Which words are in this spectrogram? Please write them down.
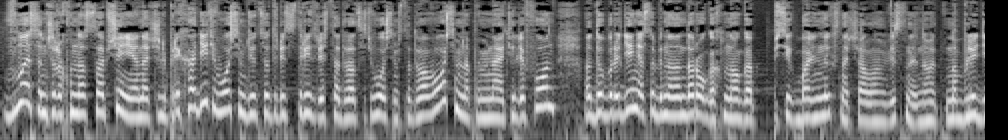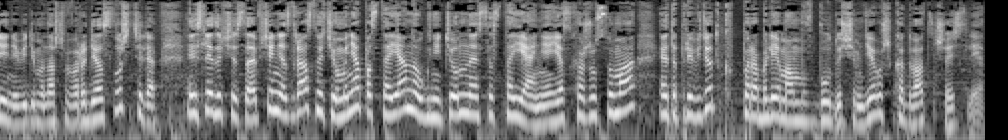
В мессенджерах у нас сообщения начали приходить. 8 933 328 128. Напоминаю, телефон. Добрый день. Особенно на дорогах много психбольных с началом весны. Но это наблюдение, видимо, нашего радиослушателя. И следующий Следующее сообщение. Здравствуйте, у меня постоянно угнетенное состояние. Я схожу с ума. Это приведет к проблемам в будущем. Девушка 26 лет.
